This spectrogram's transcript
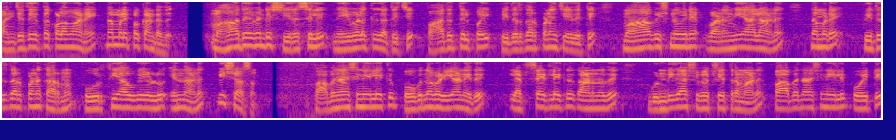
പഞ്ചതീർത്ഥ കുളമാണ് നമ്മളിപ്പോൾ കണ്ടത്. മഹാദേവന്റെ ശിരസിൽ നെയ്വിളക്ക് കത്തിച്ച് പാദത്തിൽ പോയി പിതൃതർപ്പണം ചെയ്തിട്ട് മഹാവിഷ്ണുവിനെ വണങ്ങിയാലാണ് നമ്മുടെ പിതൃതർപ്പണ കർമ്മം പൂർത്തിയാവുകയുള്ളൂ എന്നാണ് വിശ്വാസം. പാപനാശിനിയിലേക്ക് പോകുന്ന വഴിയാണിത്. ലെഫ്റ്റ് സൈഡിലേക്ക് കാണുന്നത് ഗുണ്ടിക ശിവക്ഷേത്രമാണ്. പാപനാശിനിയിൽ പോയിട്ട്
